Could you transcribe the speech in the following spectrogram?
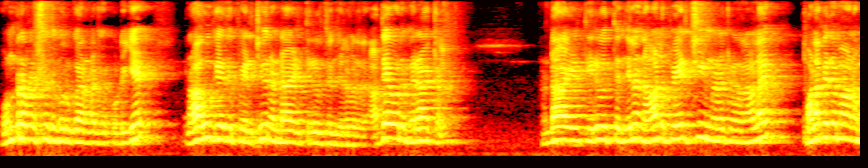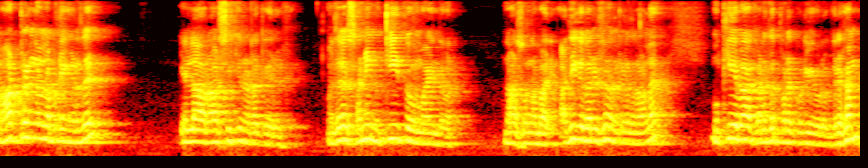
ஒன்றரை வருஷத்துக்கு ஒருக்கா நடக்கக்கூடிய ராகுகேது பயிற்சி ரெண்டாயிரத்தி இருபத்தஞ்சில் வருது. அதே ஒரு மிராக்கள் ரெண்டாயிரத்தி இருபத்தஞ்சில் நாலு பயிற்சியும் நடக்கிறதுனால பலவிதமான மாற்றங்கள் அப்படிங்கிறது எல்லா ராசிக்கும் நடக்க இருக்குது அதில் சனி முக்கியத்துவம் வாய்ந்தவர். நான் சொன்ன மாதிரி அதிக வருஷம் இருக்கிறதுனால முக்கியமாக கருதப்படக்கூடிய ஒரு கிரகம்.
